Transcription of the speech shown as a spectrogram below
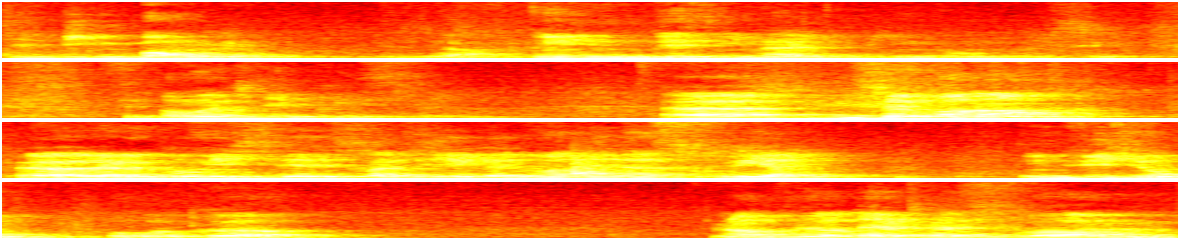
C'est Big Bang, une des images du Big Bang. C'est- pas moi qui l'ai prise. Euh, cependant, euh, le comité stratégique a demandé d'instruire une vision pour record. L'ampleur de la plateforme,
